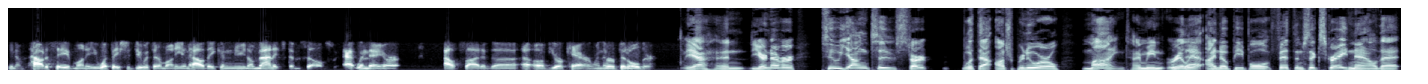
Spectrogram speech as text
you know how to save money, what they should do with their money, and how they can you know manage themselves at when they are outside of the of your care when they're a bit older. Yeah, and you're never too young to start with that entrepreneurial mind. I mean, really, exactly. I know people fifth and sixth grade now that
